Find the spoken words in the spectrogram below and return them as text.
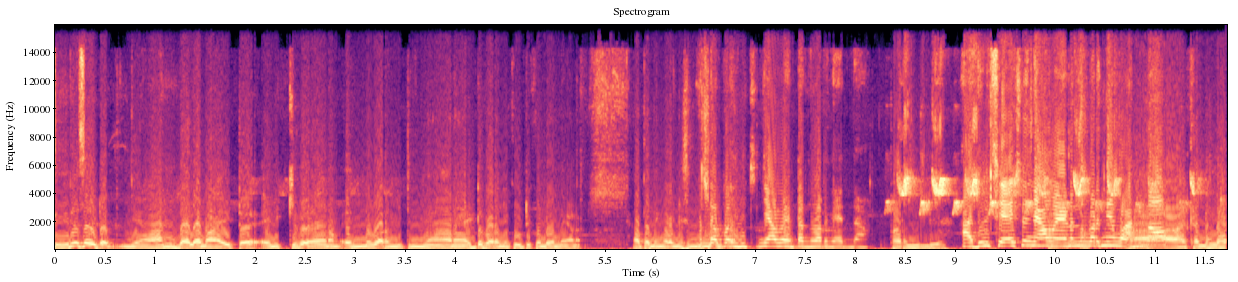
സീരിയസ് ആയിട്ട് ഞാൻ ബലമായിട്ട് എനിക്ക് വേണം എന്ന് പറഞ്ഞിട്ട് ഞാനായിട്ട് പറഞ്ഞ് അപ്പൊ നിങ്ങളൊന്ന് ചിന്തിച്ചു അപ്പൊ നോക്കാം. എനിക്ക് ഞാൻ വേണ്ടെന്ന് അതിനുശേഷം ഞാൻ വേണമെന്ന് പറഞ്ഞ കണ്ടല്ലോ.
